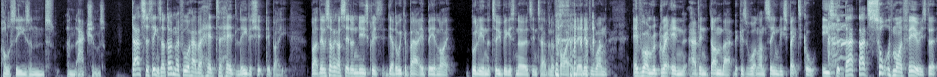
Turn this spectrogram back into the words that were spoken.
policies and and actions. That's the thing. So I don't know if we'll have a head-to-head leadership debate, but there was something I said on News Quiz the other week about it being like bullying the two biggest nerds into having a fight, and then everyone everyone regretting having done that because of what an unseemly spectacle is that, that that's sort of my fear is that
